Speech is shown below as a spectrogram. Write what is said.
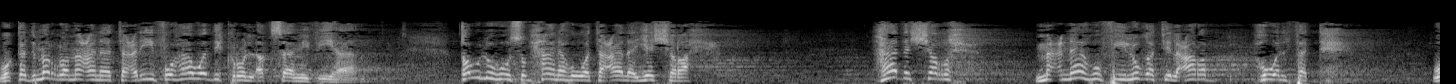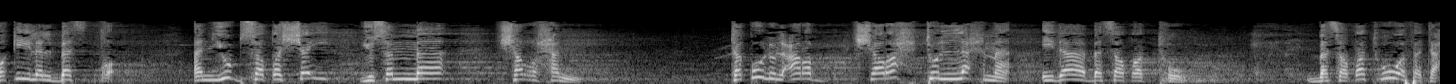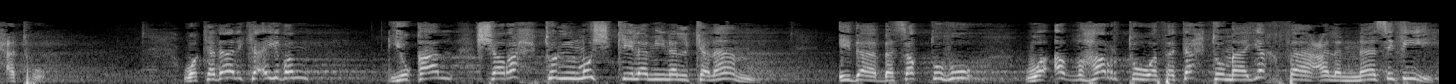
وقد مر معنا تعريفها وذكر الأقسام فيها. قوله سبحانه وتعالى يشرح. هذا الشرح معناه في لغة العرب هو الفتح. وقيل البسط. أن يبسط الشيء يسمى شرحا. تقول العرب شرحت اللحم إذا بسطته. بسطته وفتحته. وكذلك أيضا يقال شرحت المشكل من الكلام إذا بسطته وأظهرت وفتحت ما يخفى على الناس فيه.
